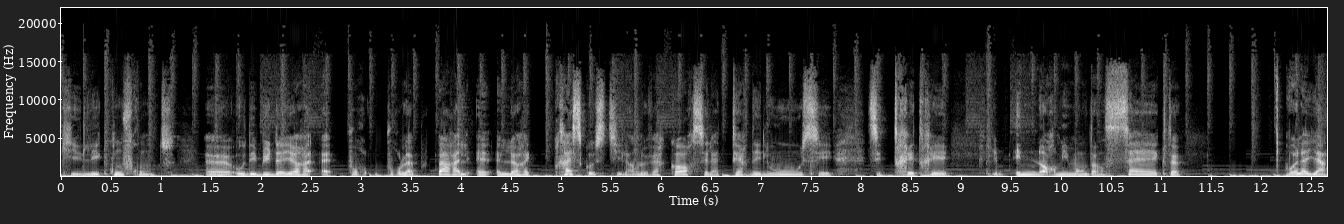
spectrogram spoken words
qui les confronte. au début, d'ailleurs, pour, pour la plupart, elle, elle, leur est presque hostile. Hein. Le Vercors, c'est la terre des loups, c'est très, très. Il y a énormément d'insectes. Voilà, il y a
